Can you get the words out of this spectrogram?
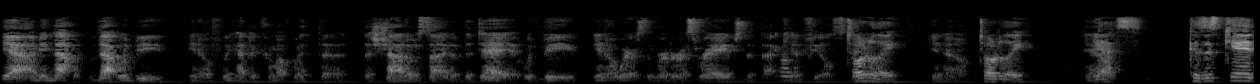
yeah, I mean that that would be you know if we had to come up with the the shadow side of the day, it would be you know where's the murderous rage that that kid feels too. totally. You know. Totally. Yeah. Yes. Because this kid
